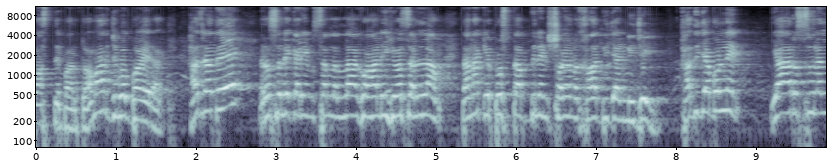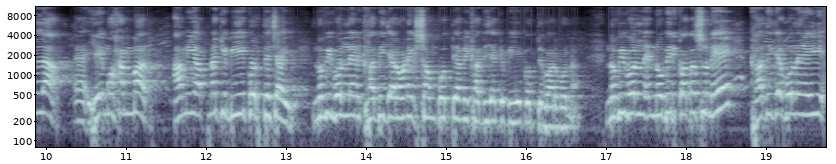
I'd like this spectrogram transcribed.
বাঁচতে পারতো। আমার যুবক ভাইয়েরা, হাজরাতে রসুল করিম সাল্লাহ আলহি ওয়াসাল্লাম তানাকে প্রস্তাব দিলেন স্বয়ং খাদিজা নিজেই। খাদিজা বললেন, ইয়া রসুল আল্লাহ হে মোহাম্মদ আমি আপনাকে বিয়ে করতে চাই। নবী বললেন, খাদিজার অনেক সম্পত্তি, আমি খাদিজাকে বিয়ে করতে পারব না। নবী বললেন, নবীর কথা শুনে খাদিজা বললেন, এই,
